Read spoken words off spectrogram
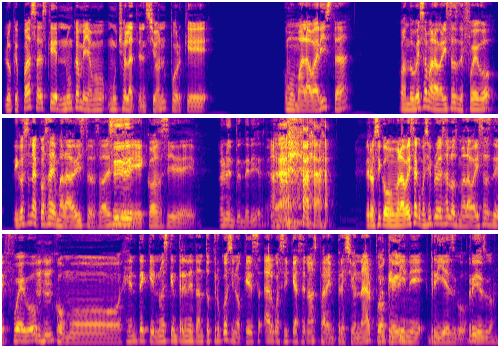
Lo que pasa es que nunca me llamó mucho la atención porque como malabarista, cuando ves a malabaristas de fuego, digo, es una cosa de malabaristas, ¿sabes? Sí, Y sí. de cosas así de... No lo entenderías. Ajá. Pero sí, como malabarista, como siempre ves a los malabaristas de fuego como gente que no es que entrene tanto truco, sino que es algo así que hace nada más para impresionar porque tiene riesgo. Riesgo.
